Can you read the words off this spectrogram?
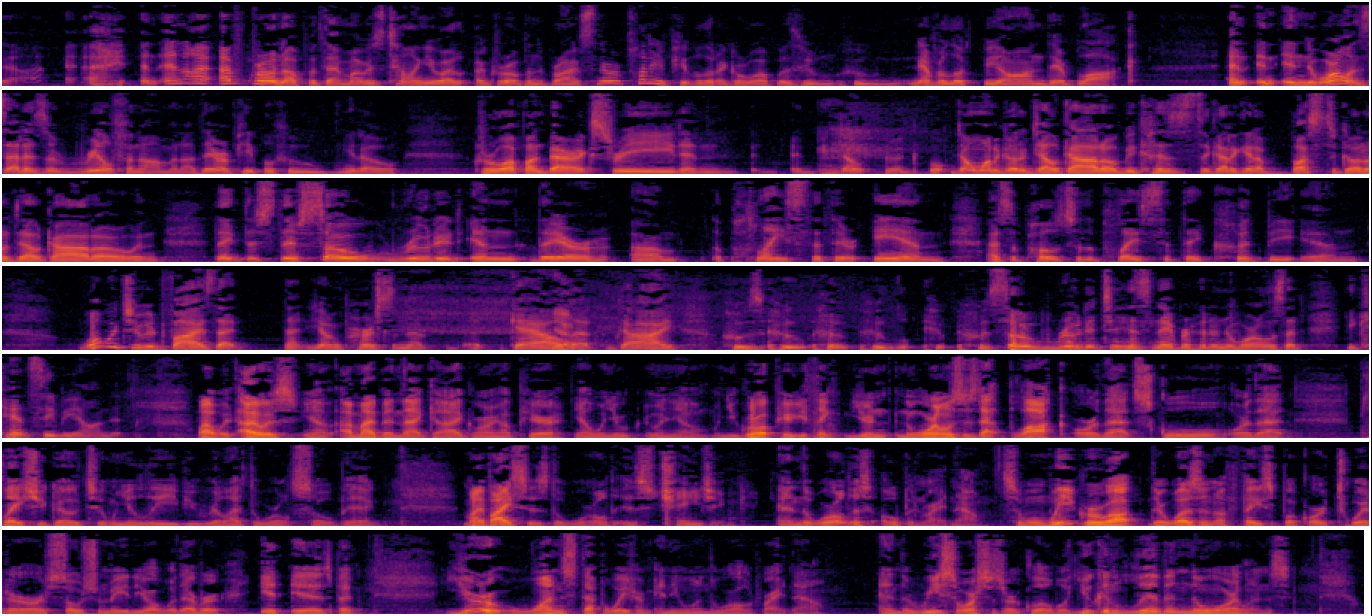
and, and I, I've grown up with them. I was telling you I, I grew up in the Bronx, and there were plenty of people that I grew up with who who never looked beyond their block And in, in New Orleans, that is a real phenomenon. There are people who, you know, grew up on Barrack Street and don't don't want to go to Delgado because they got to get a bus to go to Delgado, and they just, they're so rooted in their um, the place that they're in as opposed to the place that they could be in. What would you advise that that young person, that, that gal, yeah. that guy who's who, who who who who's so rooted to his neighborhood in New Orleans that he can't see beyond it? Well, I was, you know, I might have been that guy growing up here. You know, when you when you know when you grow up here, you think you're, New Orleans is that block or that school or that place you go to. When you leave, you realize the world's so big. My advice is the world is changing and the world is open right now. So when we grew up, there wasn't a Facebook or Twitter or social media or whatever it is, but you're one step away from anyone in the world right now. And the resources are global. You can live in New Orleans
